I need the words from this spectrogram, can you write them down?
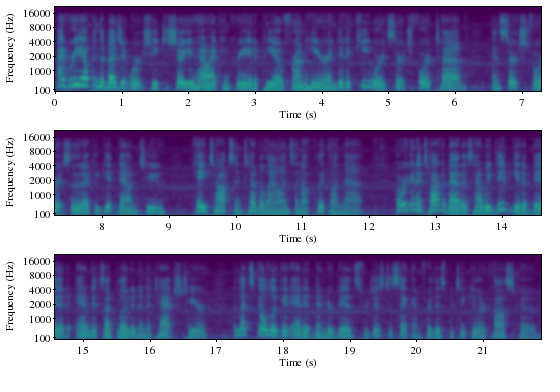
I've reopened the budget worksheet to show you how I can create a PO from here and did a keyword search for tub and searched for it so that I could get down to K-tops and tub allowance and I'll click on that. What we're going to talk about is how we did get a bid and it's uploaded and attached here. But let's go look at edit vendor bids for just a second for this particular cost code.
